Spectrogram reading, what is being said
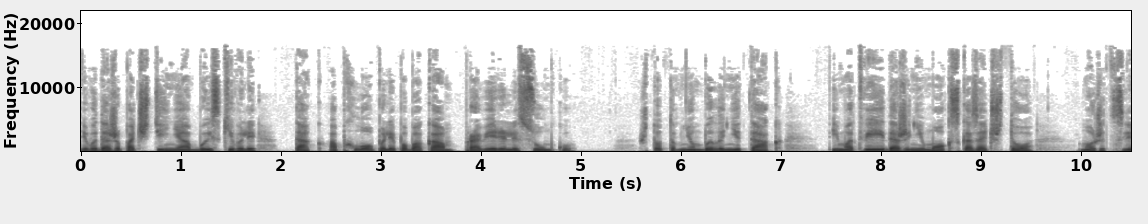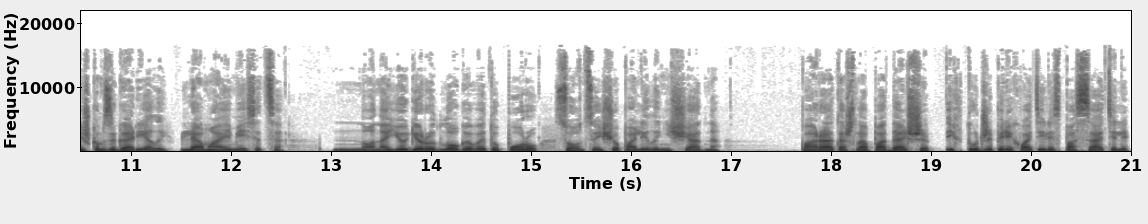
Его даже почти не обыскивали, так обхлопали по бокам, проверили сумку. Что-то в нем было не так, и Матвей даже не мог сказать, что. Может, слишком загорелый для мая месяца. Но на юге Рудлога в эту пору солнце еще палило нещадно. Пара отошла подальше, их тут же перехватили спасатели,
